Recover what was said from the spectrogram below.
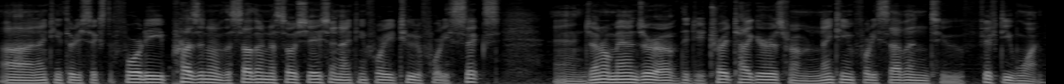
uh, 1936 to 40. President of the Southern Association, 1942 to 46. And general manager of the Detroit Tigers from 1947 to 51.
